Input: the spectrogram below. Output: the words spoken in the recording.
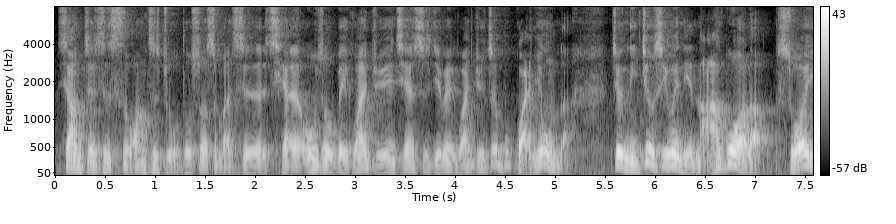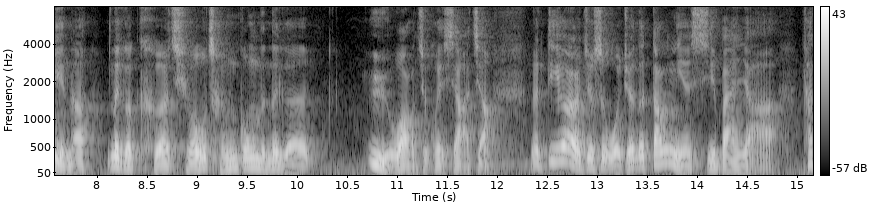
像这次死亡之组都说什么是前欧洲杯冠军、前世界杯冠军，这不管用的。就你就是因为你拿过了，所以呢，那个渴求成功的那个欲望就会下降。那第二就是，我觉得当年西班牙他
